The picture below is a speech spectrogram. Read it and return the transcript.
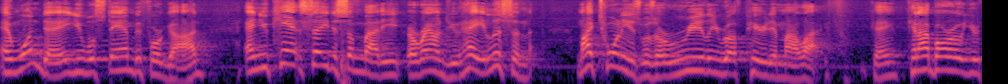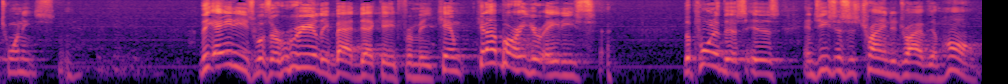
And one day you will stand before God and you can't say to somebody around you, hey, listen, my 20s was a really rough period in my life. Okay? Can I borrow your 20s? The 80s was a really bad decade for me. Can, can I borrow your 80s? The point of this is, and Jesus is trying to drive them home,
